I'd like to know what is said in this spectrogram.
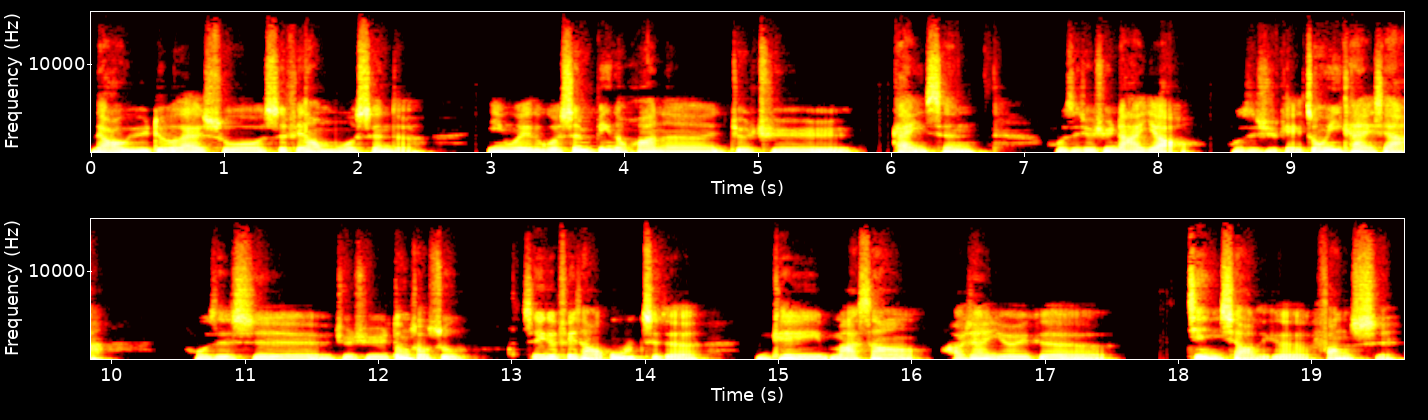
疗愈对我来说是非常陌生的，因为如果生病的话呢，就去看医生，或者就去拿药，或者去给中医看一下，或者是就去动手术，是一个非常物质的，你可以马上好像有一个见效的一个方式。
